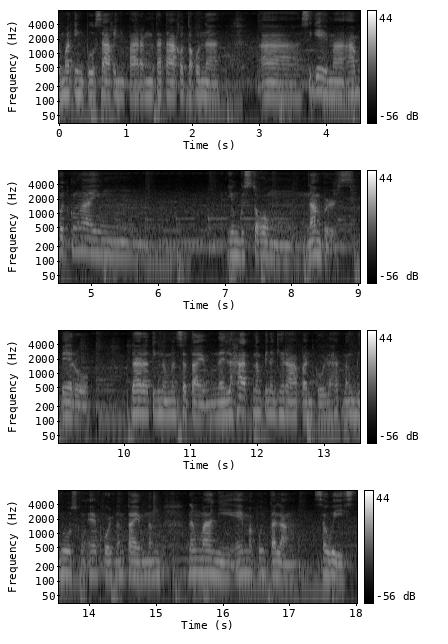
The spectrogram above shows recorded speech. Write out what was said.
dumating po sa akin yung parang natatakot ako na uh, sige, maabot ko nga yung yung gusto kong numbers. Pero darating naman sa time na lahat ng pinaghirapan ko, lahat ng binuhos kong effort, ng time, ng, ng money, eh mapunta lang sa waste.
